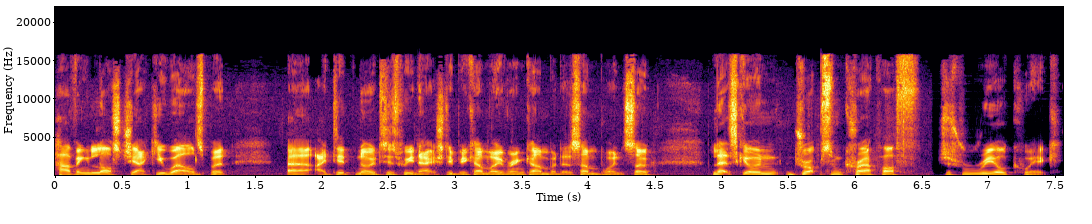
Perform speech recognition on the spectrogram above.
having lost Jackie Wells, but uh, I did notice we'd actually become over encumbered at some point. So let's go and drop some crap off just real quick.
